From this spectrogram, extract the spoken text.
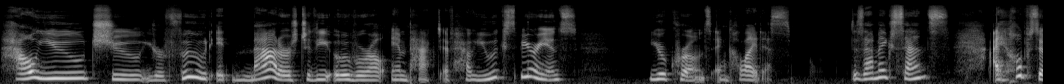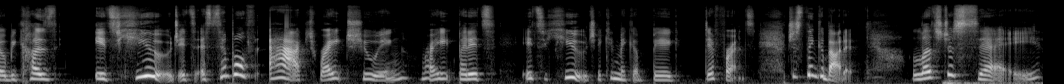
How you chew your food, it matters to the overall impact of how you experience your Crohn's and colitis. Does that make sense? I hope so because it's huge. It's a simple act, right? Chewing, right? But it's it's huge. It can make a big difference. Just think about it. Let's just say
